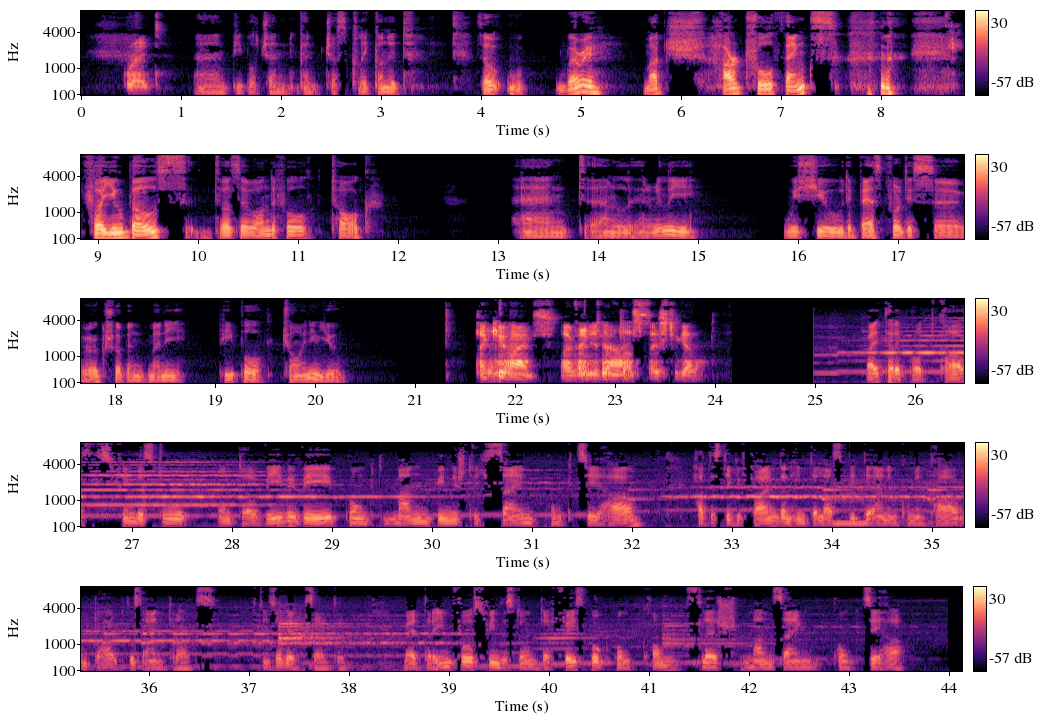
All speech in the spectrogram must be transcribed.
great. and people can, can just click on it. So, very much heartful thanks for you both. It was a wonderful talk, and I really wish you the best for this uh, workshop and many people joining you. Thank you, Heinz. I Thank really you, loved our space together. Weitere Podcasts findest du unter www.mann-sein.ch. Hat es dir gefallen, dann hinterlass bitte einen Kommentar unterhalb des Eintrags auf dieser Webseite. Weitere Infos findest du unter facebook.com slash mannsein.ch.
